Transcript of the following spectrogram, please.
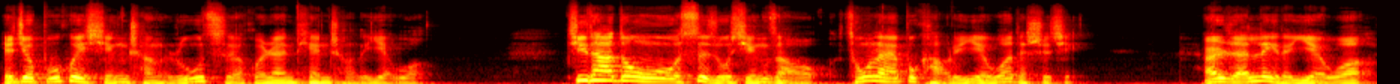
也就不会形成如此浑然天成的腋窝。其他动物四足行走，从来不考虑腋窝的事情，而人类的腋窝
